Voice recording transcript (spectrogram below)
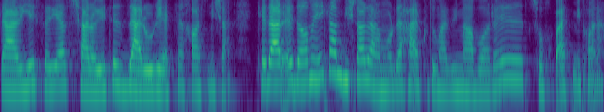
در یک سری از شرایط ضروری اتخاذ میشن که در ادامه یکم بیشتر در مورد هر کدوم از این موارد صحبت می‌کنم.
